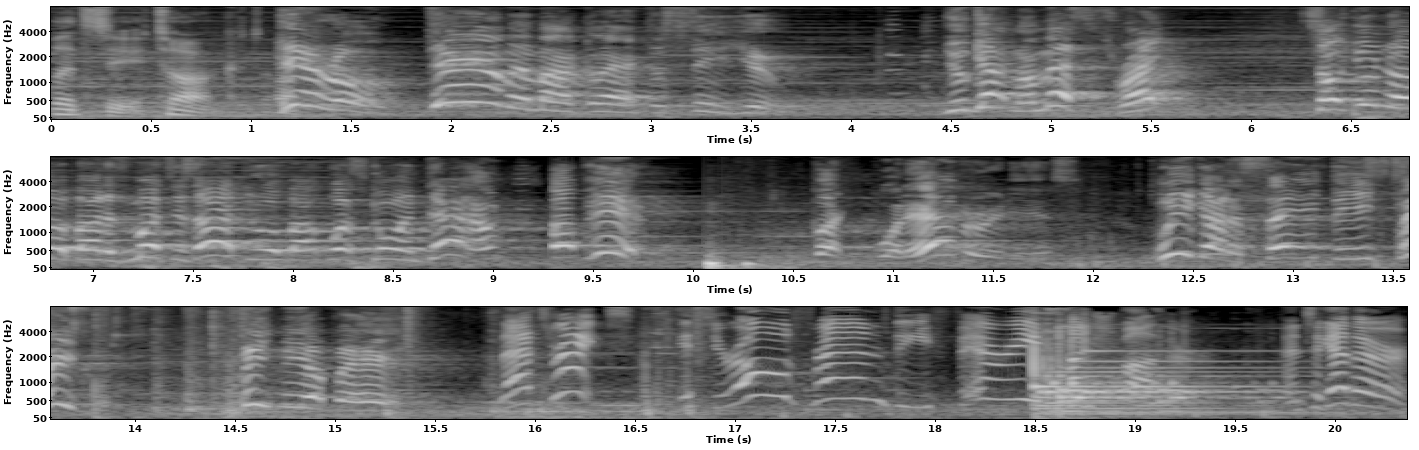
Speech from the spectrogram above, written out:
Let's see. Talk. talk. Hero, damn am I glad to see you. You got my message, right? So you know about as much as I do about what's going down up here. But whatever it is, we gotta save these people. Meet me up ahead. That's right. It's your old friend, the Fairy Punchfather. And together,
